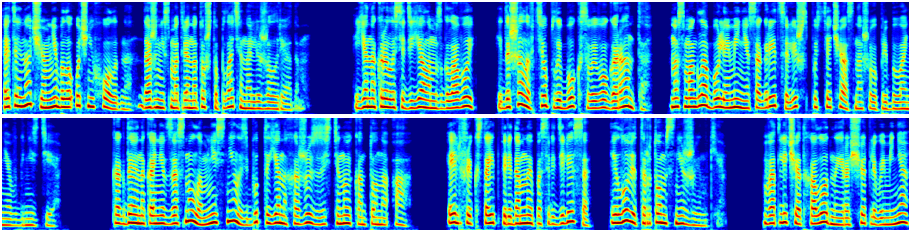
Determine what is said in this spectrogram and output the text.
Этой ночью мне было очень холодно, даже несмотря на то, что Платина лежал рядом. Я накрылась одеялом с головой и дышала в теплый бок своего гаранта, но смогла более-менее согреться лишь спустя час нашего пребывания в гнезде. Когда я наконец заснула, мне снилось, будто я нахожусь за стеной кантона А. Эльфрик стоит передо мной посреди леса и ловит ртом снежинки. В отличие от холодной и расчетливой меня,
